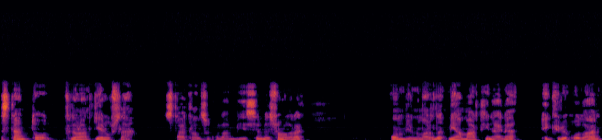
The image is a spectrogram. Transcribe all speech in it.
Stand Tall Florent Gerox'la start alacak olan bir isim ve son olarak 11 numaralı Mia Martina ile ekürü olan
